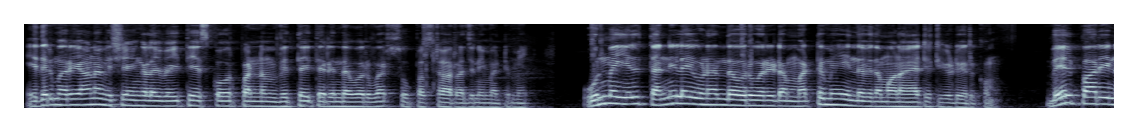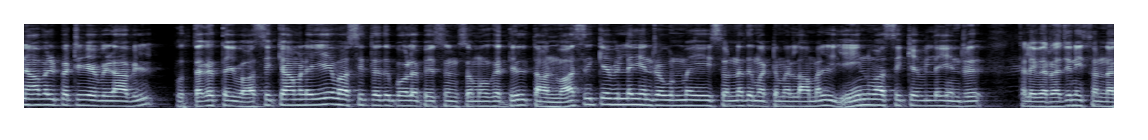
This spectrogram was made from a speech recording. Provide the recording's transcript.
எதிர்மறையான விஷயங்களை வைத்தே ஸ்கோர் பண்ணும் வித்தை தெரிந்த ஒருவர் சூப்பர் ஸ்டார் ரஜினி மட்டுமே. உண்மையில் தன்னிலை உணர்ந்த ஒருவரிடம் மட்டுமே இந்த விதமான ஆட்டிடியூடு இருக்கும். வேல்பாரி நாவல் பற்றிய விழாவில் புத்தகத்தை வாசிக்காமலேயே வாசித்தது போல பேசும் சமூகத்தில் தான் வாசிக்கவில்லை என்ற உண்மையை சொன்னது மட்டுமல்லாமல் ஏன் வாசிக்கவில்லை என்று தலைவர் ரஜினி சொன்ன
